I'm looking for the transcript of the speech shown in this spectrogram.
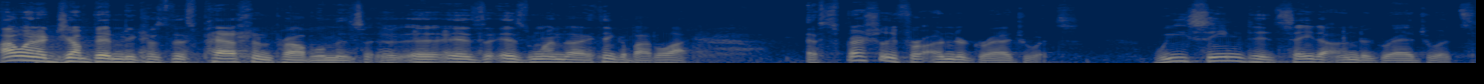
I want to jump in because this passion problem is, is, is one that I think about a lot, especially for undergraduates. We seem to say to undergraduates,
